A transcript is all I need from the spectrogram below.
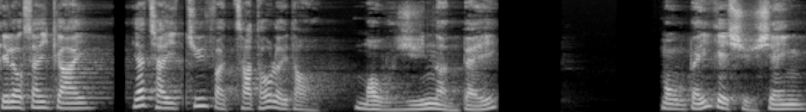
记录世界一切诸佛刹土里头无与伦比、无比嘅殊胜。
